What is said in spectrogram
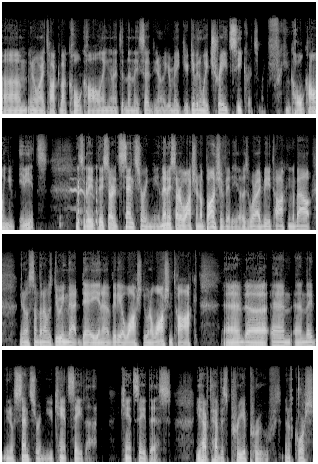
Um, you know I talked about cold calling, and, I, and then they said, you know, you're make you're giving away trade secrets. I'm like, freaking cold calling, you idiots! And so they they started censoring me, and then I started watching a bunch of videos where I'd be talking about, you know something I was doing that day in a video wash doing a wash and talk, and uh, and and they you know censoring you can't say that, you can't say this, you have to have this pre-approved, and of course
